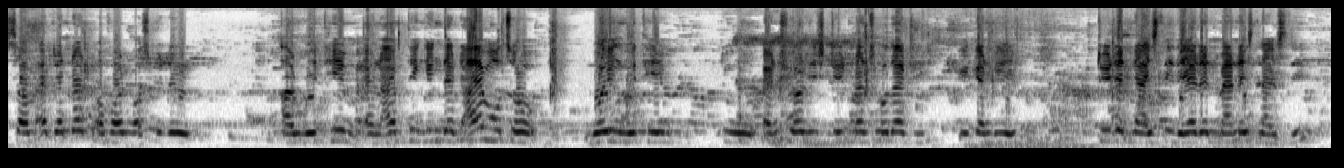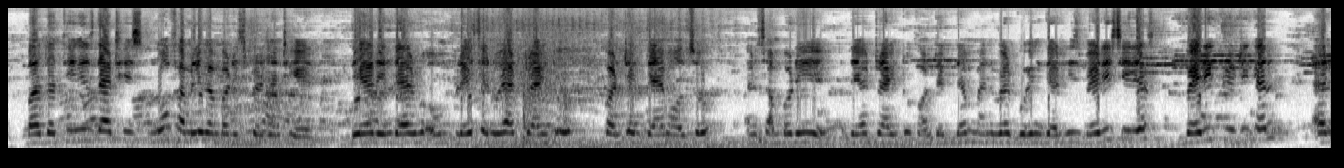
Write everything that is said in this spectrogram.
some attendant of our hospital are with him and I'm thinking that I am also going with him to ensure his treatment so that he, can be treated nicely there and managed nicely. But the thing is that his no family member is present here. They are in their own place and we are trying to contact them also. And somebody they are trying to contact them and we are going there. He's very serious, very critical and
